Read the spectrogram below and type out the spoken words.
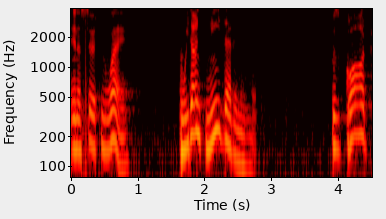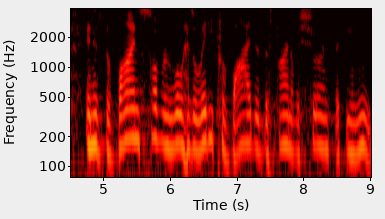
in, a certain way. We don't need that anymore. Because God, in His divine sovereign will, has already provided the sign of assurance that we need.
